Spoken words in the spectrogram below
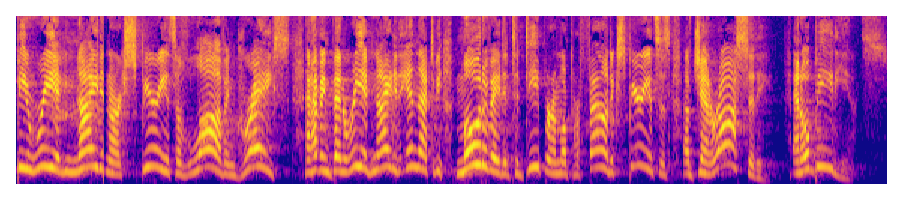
be reignited in our experience of love and grace. And having been reignited in that, to be motivated to deeper and more profound experiences of generosity and obedience.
